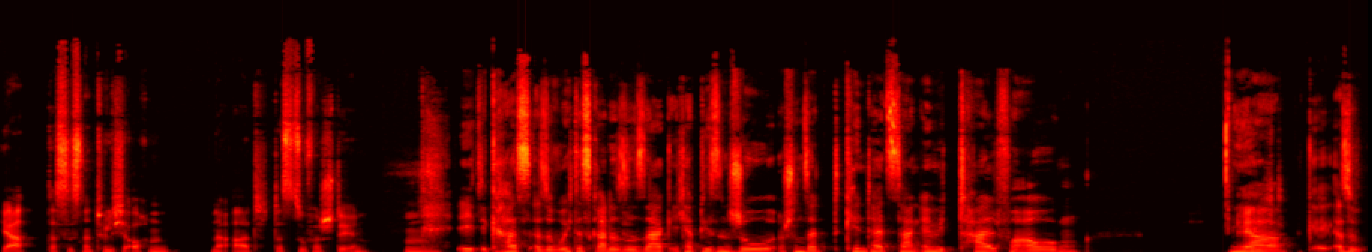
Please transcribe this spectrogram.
Ja, das ist natürlich auch ein, eine Art, das zu verstehen. Hm. Krass, also wo ich das gerade ja. so sag, ich habe diesen Joe schon seit Kindheitstagen irgendwie total vor Augen. Echt? Ja, also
